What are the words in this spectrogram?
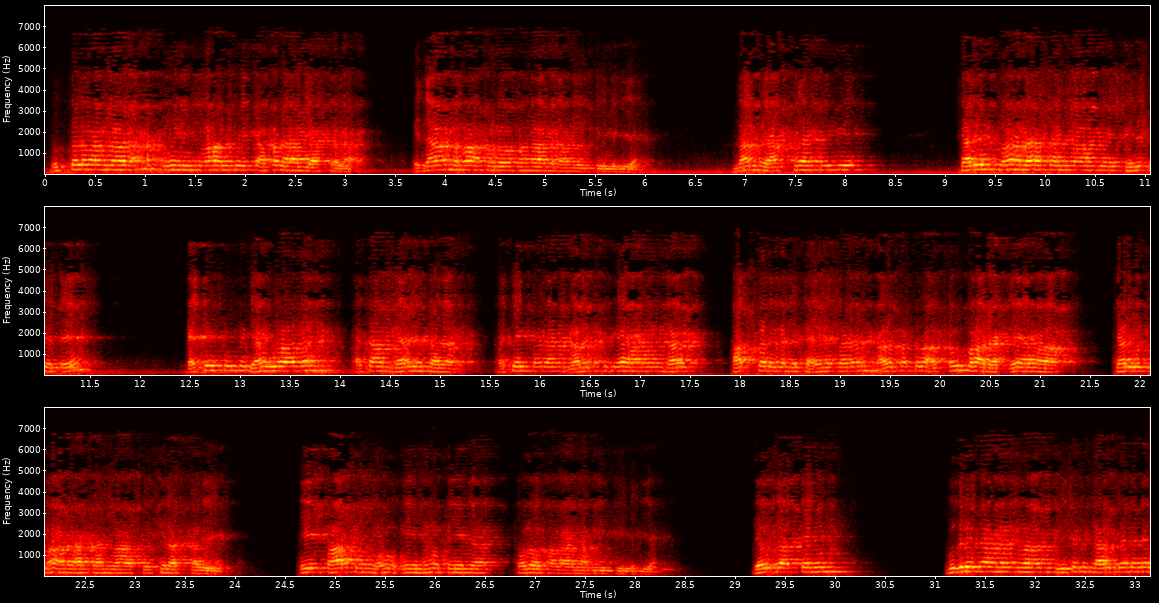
උත්කලවන්නා රහතන් වහන්සේට අපරාධයක් කළා. එදා මහා පොළොව මහාගම නම් කියන්නේ. නන්ද යක්ෂයා කියන්නේ සරියුත් මහ රහතන් වහන්සේ පිළිතට ඇතෙකුට ගැහුවා නම් අතම් මරණ තරම් ඇතෙක් තරම් ගලකට ගෑවනම් ගල් හත් කරකට කැරෙන තරම් ගලකට අසල්පාරක් ගෑවා සරියුත් මහ රහතන් වහන්සේ කියලා කලේ. ඒ පාපයෙන් ඔහු ඒ මොහොතේම පොළොව කලාන වීතියට ගියා. දෙව්දත්තෙනුම් බුදුරජාණන් වහන්සේ ඊට ගල්කඩන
